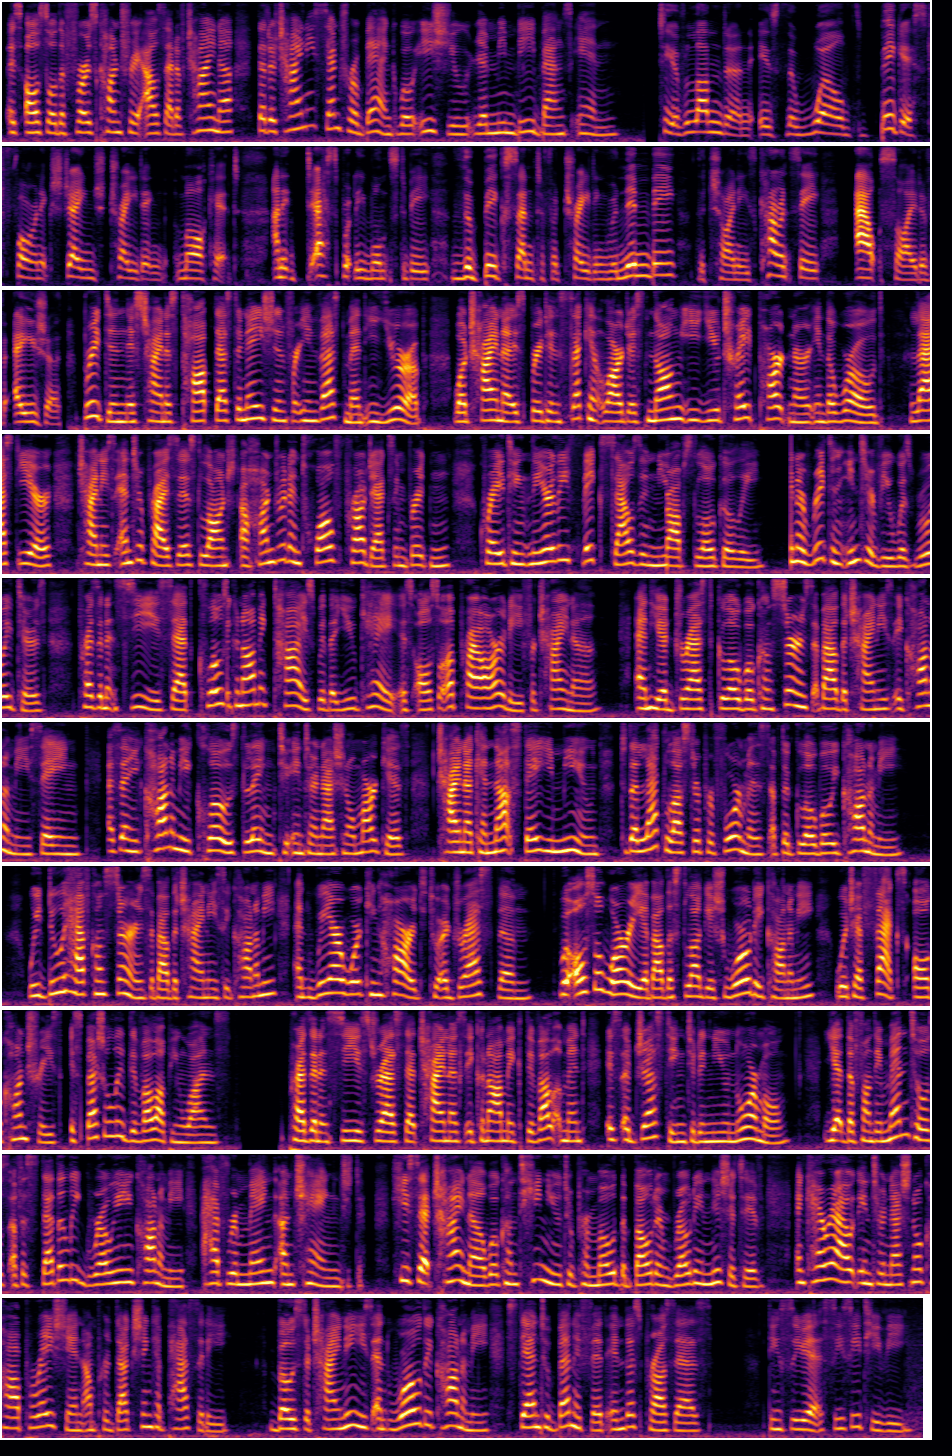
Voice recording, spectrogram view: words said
It's also the first country outside of China that a Chinese central bank will issue renminbi banks in The City of London is the world's biggest foreign exchange trading market, and it desperately wants to be the big centre for trading renminbi, the Chinese currency, outside of Asia. Britain is China's top destination for investment in Europe, while China is Britain's second largest non EU trade partner in the world. Last year, Chinese enterprises launched 112 projects in Britain, creating nearly 6,000 new jobs locally. In a written interview with Reuters, President Xi said close economic ties with the UK is also a priority for China and he addressed global concerns about the Chinese economy, saying, As an economy closely linked to international markets, China cannot stay immune to the lackluster performance of the global economy. We do have concerns about the Chinese economy, and we are working hard to address them. We also worry about the sluggish world economy, which affects all countries, especially developing ones. President Xi stressed that China's economic development is adjusting to the new normal. Yet the fundamentals of a steadily growing economy have remained unchanged. He said China will continue to promote the Belt and Road Initiative and carry out international cooperation on production capacity. Both the Chinese and world economy stand to benefit in this process. 丁思月 CCTV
